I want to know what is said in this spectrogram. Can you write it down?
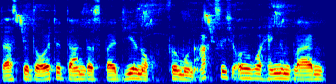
Das bedeutet dann, dass bei dir noch 85 Euro hängen bleiben.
